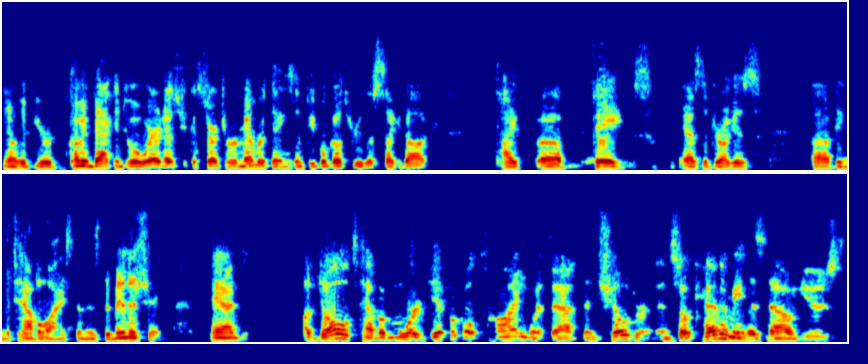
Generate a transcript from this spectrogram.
you know that you're coming back into awareness you can start to remember things and people go through this psychedelic type uh, phase as the drug is uh, being metabolized and is diminishing. And adults have a more difficult time with that than children. And so ketamine is now used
